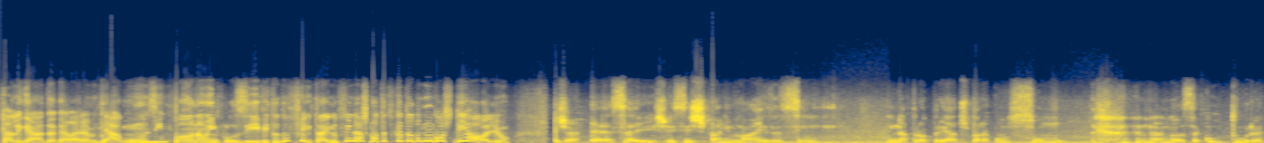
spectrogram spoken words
tá ligado? A galera, tem, alguns empanam, inclusive, tudo frito. Aí no fim das contas fica tudo com gosto de óleo. Veja, essas, esses animais assim inapropriados para consumo na nossa cultura,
